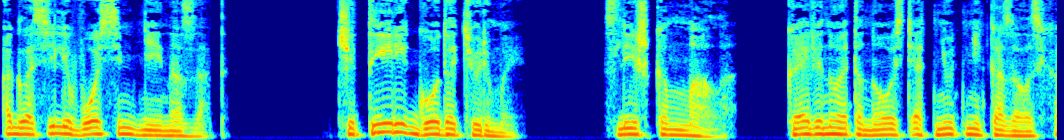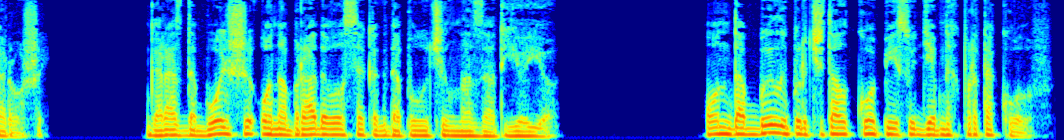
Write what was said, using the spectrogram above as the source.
огласили восемь дней назад. Четыре года тюрьмы. Слишком мало. Кевину эта новость отнюдь не казалась хорошей. Гораздо больше он обрадовался, когда получил назад йо-йо. Он добыл и прочитал копии судебных протоколов.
